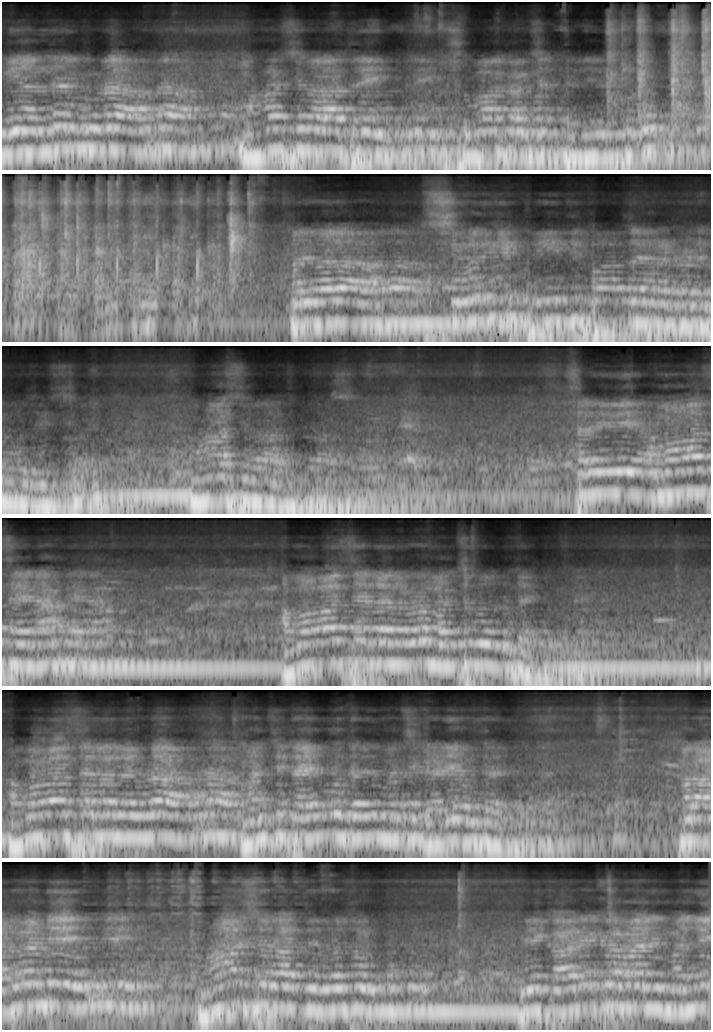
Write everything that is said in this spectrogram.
మీ అందరు కూడా మహాశివరాత్రి శుభాకాంక్షలు తెలియజేసుకుంటూ మరి వాళ్ళ శివునికి ప్రీతి పాత్ర అయినటువంటి రోజు మహాశివరాత్రి. సరే ఇది అమావాస్య అయినా అమావాస్యలలో కూడా మంచి రోజులు ఉంటాయి. అమావాస్యలలో కూడా మంచి టైం ఉంటుంది మంచి గడియ ఉంటుంది. మరి అటువంటి మహాశివరాత్రి రోజు ఈ కార్యక్రమాన్ని మళ్ళీ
